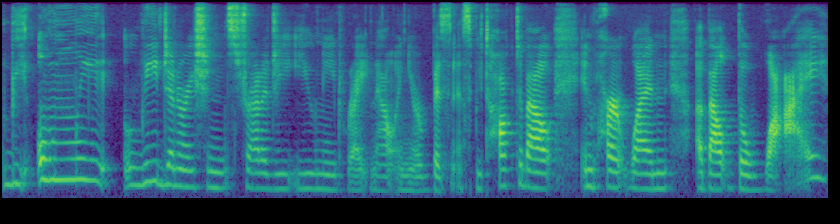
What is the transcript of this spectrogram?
the only lead generation strategy you need right now in your business. We talked about in part one about the why.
